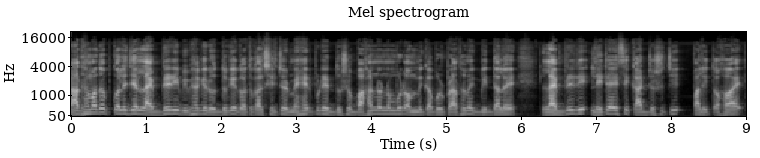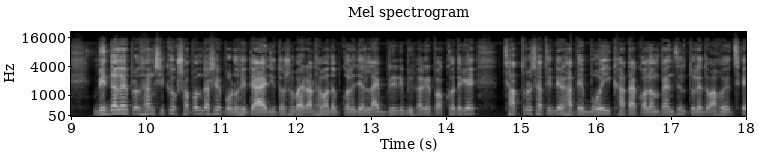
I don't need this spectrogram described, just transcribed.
রাধামাধব কলেজের লাইব্রেরি বিভাগের উদ্যোগে গতকাল শিলচর মেহেরপুরের দুশো বাহান্ন নম্বর অম্বিকাপুর প্রাথমিক বিদ্যালয়ে লাইব্রেরি লিটারেসি কার্যসূচি পালিত হয়। বিদ্যালয়ের প্রধান শিক্ষক স্বপন দাসের পৌরোহিতে আয়োজিত সভায় রাধামাধব কলেজের লাইব্রেরি বিভাগের পক্ষ থেকে ছাত্রছাত্রীদের হাতে বই, খাতা, কলম, পেন্সিল তুলে দেওয়া হয়েছে।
